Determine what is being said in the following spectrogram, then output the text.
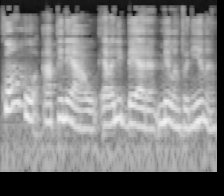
como a pineal ela libera melatonina,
